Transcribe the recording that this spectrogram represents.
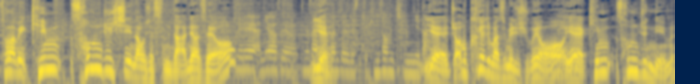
성함이 김섬주 씨 나오셨습니다. 안녕하세요. 네, 안녕하세요. 등산 예. 에반젤리스트 김섬주입니다. 예, 좀 크게 좀 말씀해 주시고요. 네. 예, 김섬주님.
